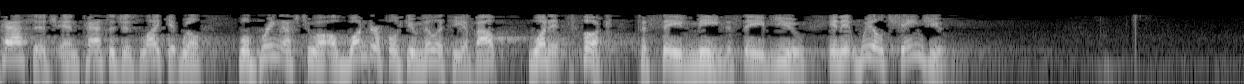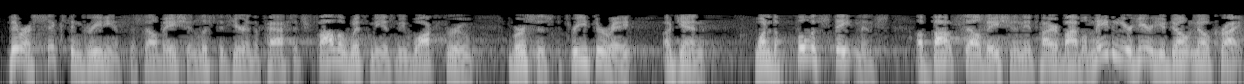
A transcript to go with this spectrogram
passage and passages like it will, will bring us to a, a wonderful humility about what it took to save me, to save you, and it will change you. There are six ingredients to salvation listed here in the passage. Follow with me as we walk through verses 3 through 8. Again, one of the fullest statements about salvation in the entire Bible. Maybe you're here and you don't know Christ.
